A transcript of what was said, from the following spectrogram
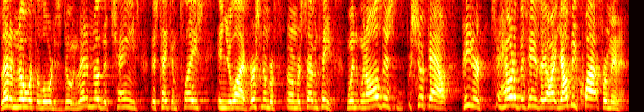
Let them know what the Lord is doing. Let them know the change that's taking place in your life. Verse number, number 17. When, when all this shook out, Peter held up his hands and said, All right, y'all be quiet for a minute.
